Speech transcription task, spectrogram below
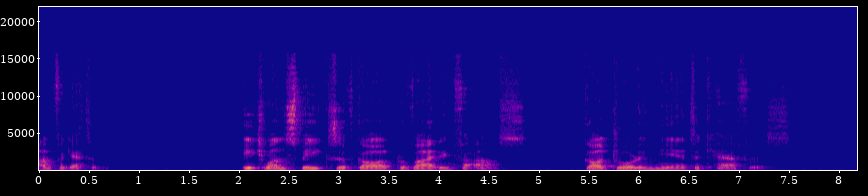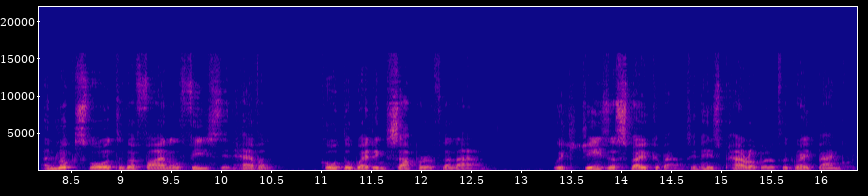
unforgettable. Each one speaks of God providing for us, God drawing near to care for us, and looks forward to the final feast in heaven called the wedding supper of the Lamb, which Jesus spoke about in his parable of the great banquet.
